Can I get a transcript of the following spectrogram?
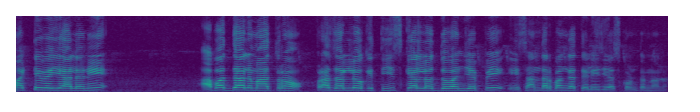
మట్టి వేయాలని అబద్ధాలు మాత్రం ప్రజల్లోకి తీసుకెళ్ళొద్దు అని చెప్పి ఈ సందర్భంగా తెలియజేసుకుంటున్నాను.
